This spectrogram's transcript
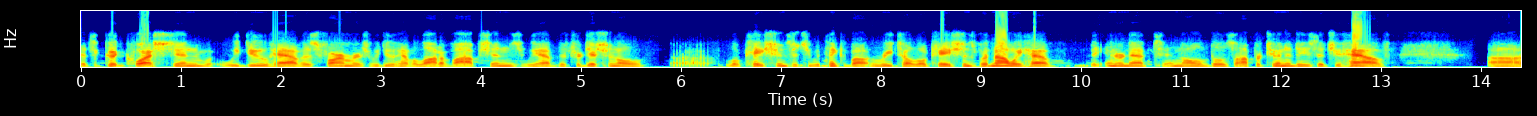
it's a good question. We do have, as farmers, we do have a lot of options. We have the traditional uh, locations that you would think about in retail locations, but now we have the internet and all of those opportunities that you have. Uh,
